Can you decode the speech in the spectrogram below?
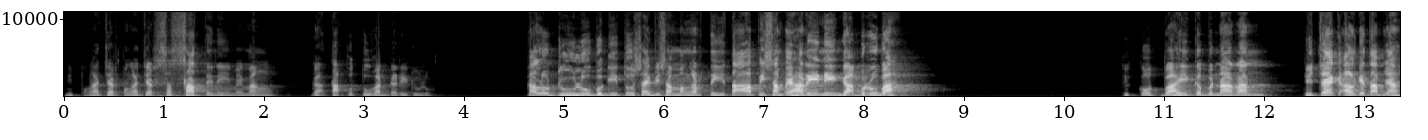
Ini pengajar-pengajar sesat ini memang nggak takut Tuhan dari dulu. Kalau dulu begitu saya bisa mengerti, tapi sampai hari ini nggak berubah. Dikotbahi kebenaran, dicek Alkitabnya.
